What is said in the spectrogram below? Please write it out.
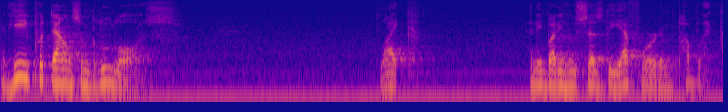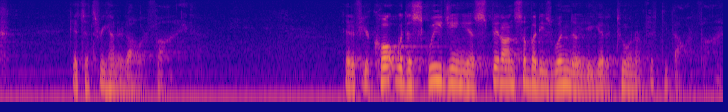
And he put down some blue laws like anybody who says the F word in public gets a $300 fine. That if you're caught with a squeegee and you spit on somebody's window, you get a $250 fine.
